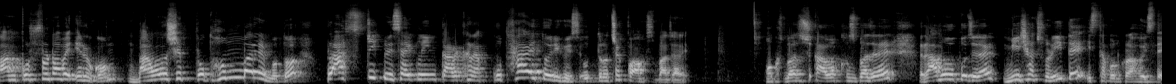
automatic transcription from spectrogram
বাং প্রশ্নটা হবে এরকম, বাংলাদেশের প্রথমবারের মতো প্লাস্টিক রিসাইক্লিং কারখানা কোথায় তৈরি হয়েছে? উত্তর হচ্ছে কক্সবাজার। কক্সবাজারের রামু উপজেলার মিঠাছড়িতে স্থাপন করা হয়েছে।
